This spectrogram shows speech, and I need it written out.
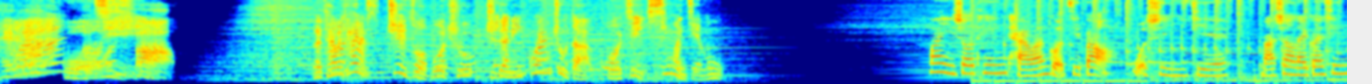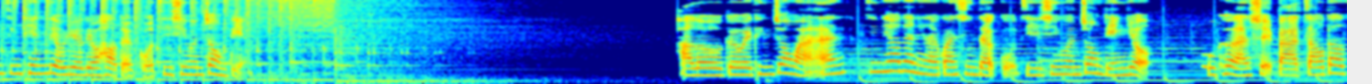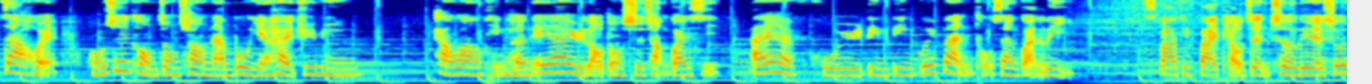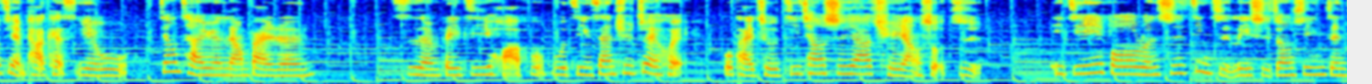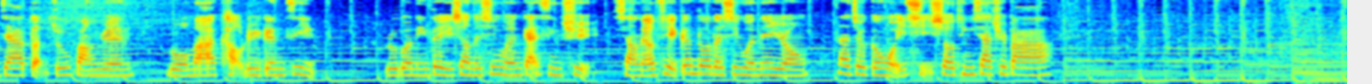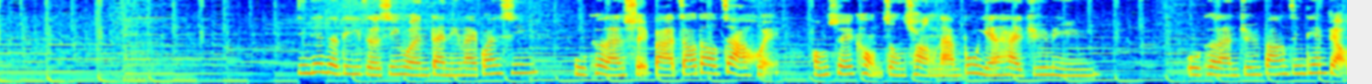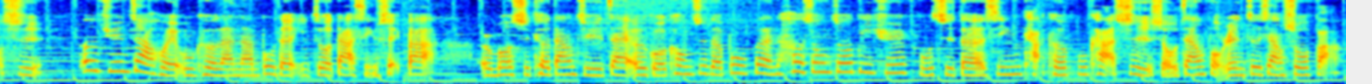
台湾国际报，The Taiwan Times 制作播出，值得您关注的国际新闻节目。欢迎收听台湾国际报，我是怡杰，马上来关心今天六月六号的国际新闻重点。Hello，各位听众，晚安。今天要带您来关心的国际新闻重点有：乌克兰水坝遭到炸毁，洪水恐重创南部沿海居民；盼望平衡 AI 与劳动市场关系，IF 呼吁定定规范，妥善管理；Spotify 调整策略，缩减 Podcast 业务，将裁员两百人；私人飞机华府附近山区坠毁。不排除机舱失压缺氧所致，以及佛罗伦斯禁止历史中心增加短租房源，罗马考虑跟进。如果您对以上的新闻感兴趣，想了解更多的新闻内容，那就跟我一起收听下去吧。今天的第一则新闻带您来关心乌克兰水坝遭到炸毁。洪水恐重创南部沿海居民。乌克兰军方今天表示，俄军炸毁乌克兰南部的一座大型水坝，而莫斯科当局在俄国控制的部分赫松州地区扶持的新卡科夫卡市首长否认这项说法。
